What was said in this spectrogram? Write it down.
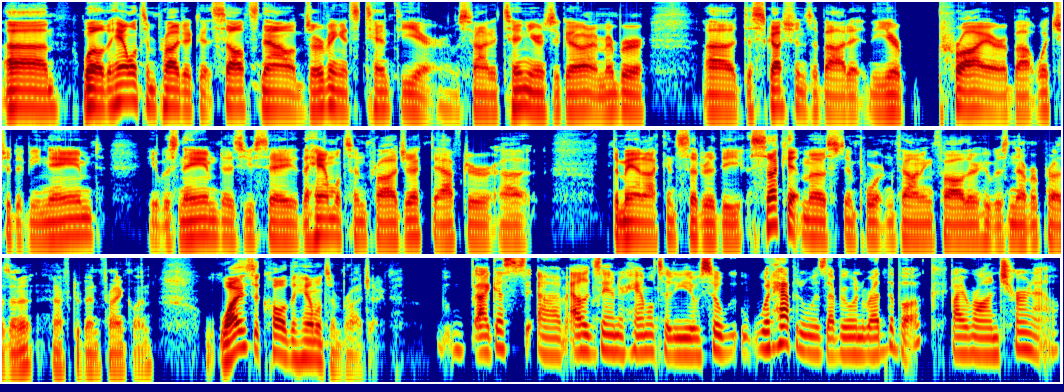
Um, well, the Hamilton Project itself is now observing its 10th year. It was founded 10 years ago. I remember uh, discussions about it the year prior about what should it be named. It was named, as you say, the Hamilton Project after uh, the man I consider the second most important founding father who was never president after Ben Franklin. Why is it called the Hamilton Project? I guess um, Alexander Hamilton, you know, so what happened was everyone read the book by Ron Chernow,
